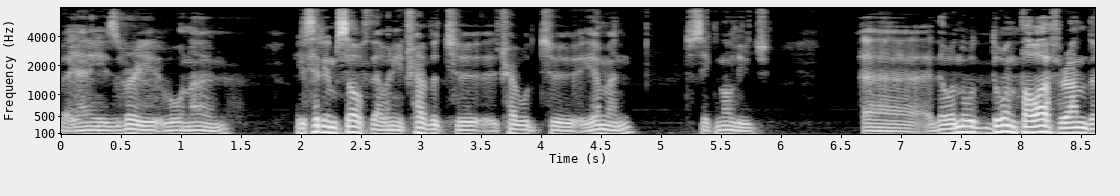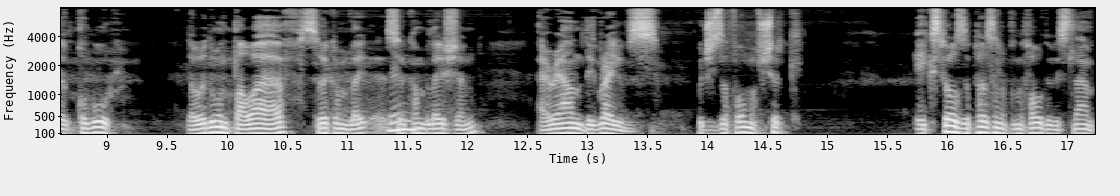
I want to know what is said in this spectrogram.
but yani, he's very well known. He said himself that when he traveled to traveled to Yemen to seek knowledge, uh, they were doing tawaf around the qubur. They were doing tawaf circumla- circumambulation around the graves, which is a form of shirk. It expels the person from the fold of Islam.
